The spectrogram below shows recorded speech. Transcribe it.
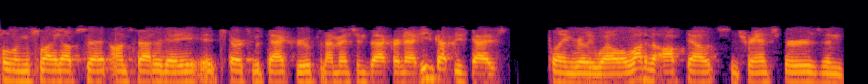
pulling a slight upset on Saturday, it starts with that group. And I mentioned Zach Arnett. He's got these guys playing really well. A lot of the opt-outs and transfers and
